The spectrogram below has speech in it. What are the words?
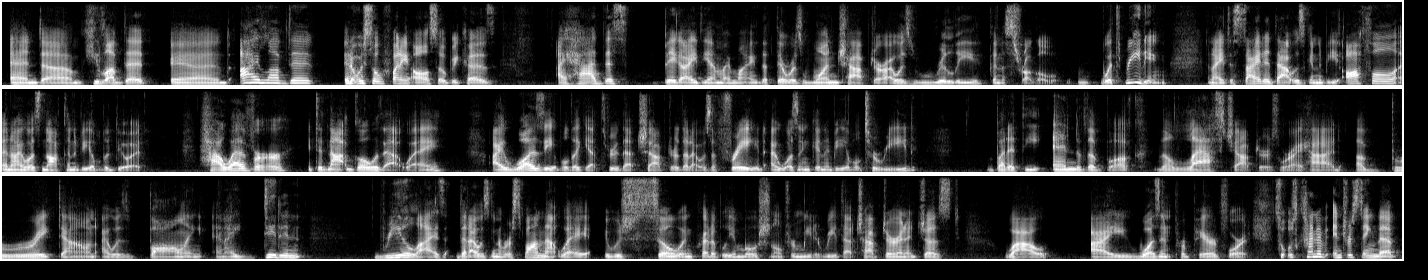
And um, he loved it, and I loved it and it was so funny also because I had this big idea in my mind that there was one chapter I was really going to struggle with reading. And I decided that was going to be awful and I was not going to be able to do it. However, it did not go that way. I was able to get through that chapter that I was afraid I wasn't going to be able to read. But at the end of the book, the last chapters where I had a breakdown, I was bawling and I didn't realize that I was going to respond that way. It was so incredibly emotional for me to read that chapter. And it just, wow, I wasn't prepared for it. So it was kind of interesting that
